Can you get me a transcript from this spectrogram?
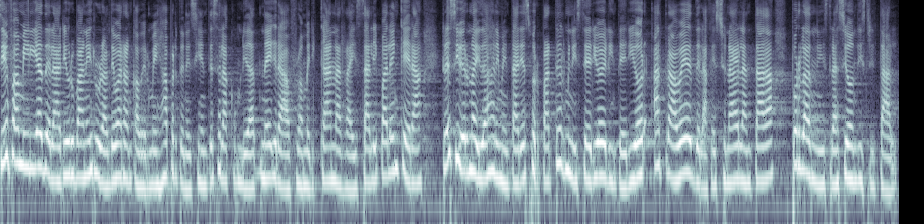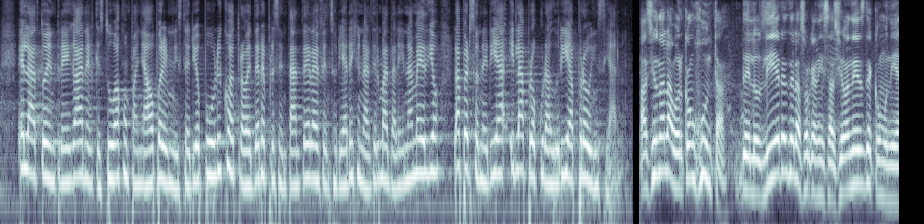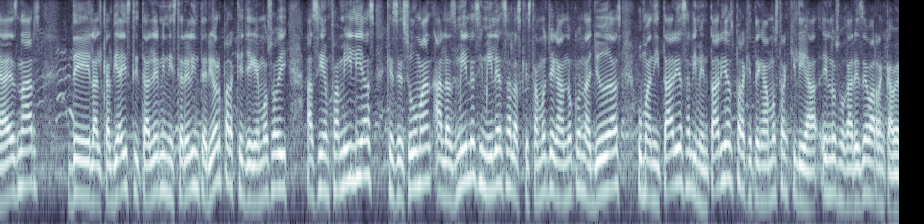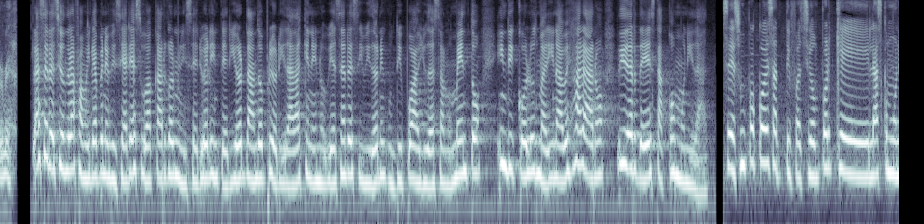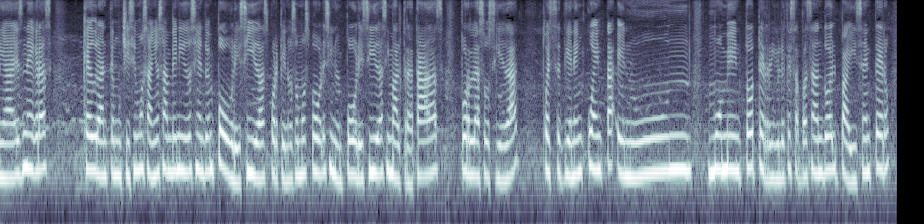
100 familias del área urbana y rural de Barranca Bermeja pertenecientes a la comunidad negra, afroamericana, raizal y palenquera recibieron ayudas alimentarias por parte del Ministerio del Interior a través de la gestión adelantada por la Administración Distrital. El acto de entrega en el que estuvo acompañado por el Ministerio Público a través de representantes de la Defensoría Regional del Magdalena Medio, la Personería y la Procuraduría Provincial. Ha sido una labor conjunta de los líderes de las organizaciones de comunidades NARS, de la Alcaldía Distrital y del Ministerio del Interior para que lleguemos hoy a 100 familias que se suman a las miles y miles a las que estamos llegando con ayudas humanitarias, alimentarias, para que tengamos tranquilidad en los hogares de Barranca Bermeja. La selección de la familia beneficiaria estuvo a cargo del Ministerio del Interior, dando prioridad a quienes no hubiesen recibido ningún tipo de ayuda hasta el momento, indicó Luz Marina Bejarano, líder de esta comunidad. Es un poco de satisfacción porque las comunidades negras que durante muchísimos años han venido siendo empobrecidas, porque no somos pobres, sino empobrecidas y maltratadas por la sociedad, pues se tiene en cuenta en un momento terrible que está pasando el país entero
